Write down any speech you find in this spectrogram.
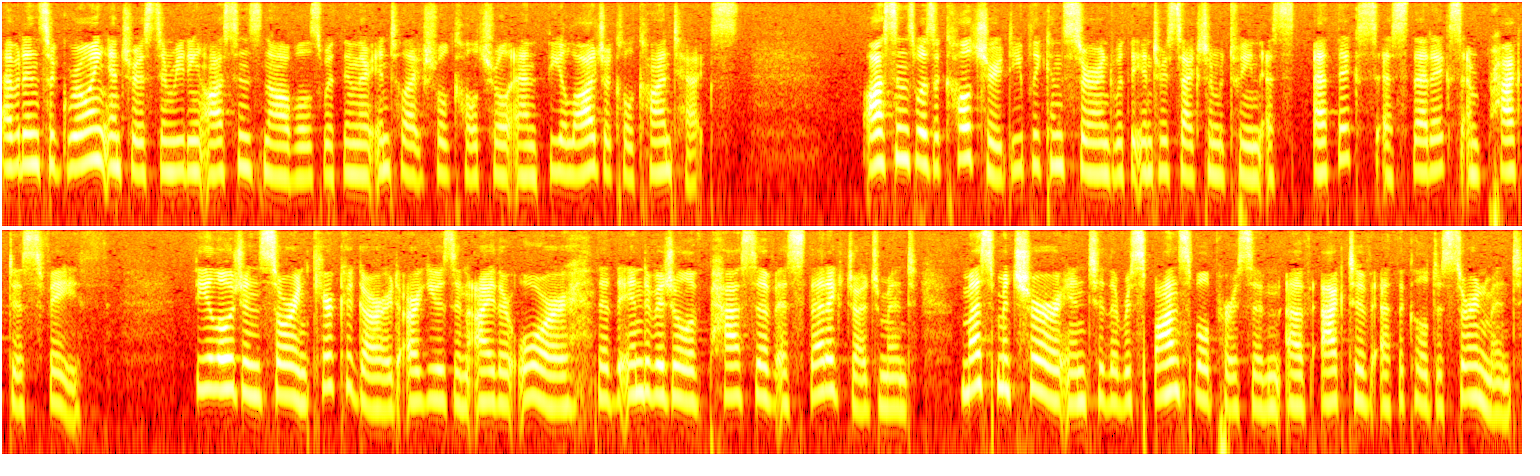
evidence a growing interest in reading Austen's novels within their intellectual, cultural, and theological contexts. Austen's was a culture deeply concerned with the intersection between ethics, aesthetics, and practice faith. Theologian Soren Kierkegaard argues in Either Or that the individual of passive aesthetic judgment must mature into the responsible person of active ethical discernment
